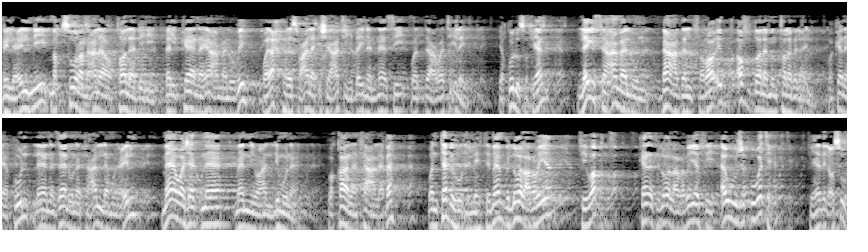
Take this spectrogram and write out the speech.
بالعلم مقصورا على طلبه بل كان يعمل به ويحرص على إشاعته بين الناس والدعوة إليه. يقول سفيان ليس عمل بعد الفرائض أفضل من طلب العلم. وكان يقول لا نزال نتعلم العلم ما وجدنا من يعلمنا. وقال ثعلبة وانتبهوا للاهتمام باللغة العربية في وقت كانت اللغة العربية في أوج قوتها في هذه العصور.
